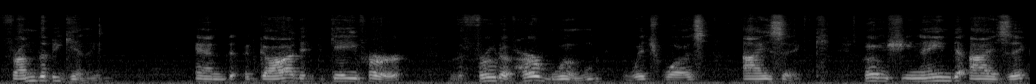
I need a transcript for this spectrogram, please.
from the beginning, and God gave her the fruit of her womb, which was Isaac, whom she named Isaac,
